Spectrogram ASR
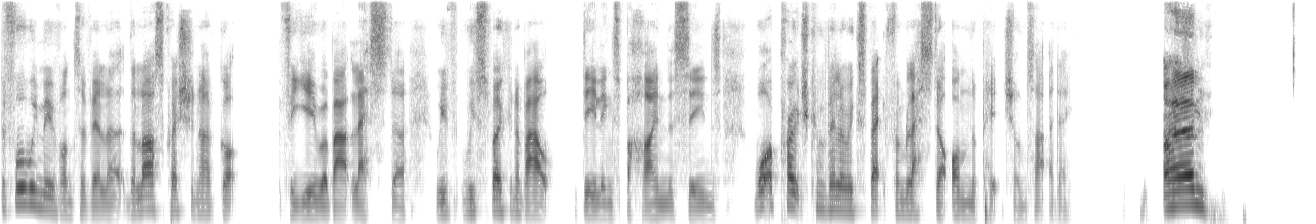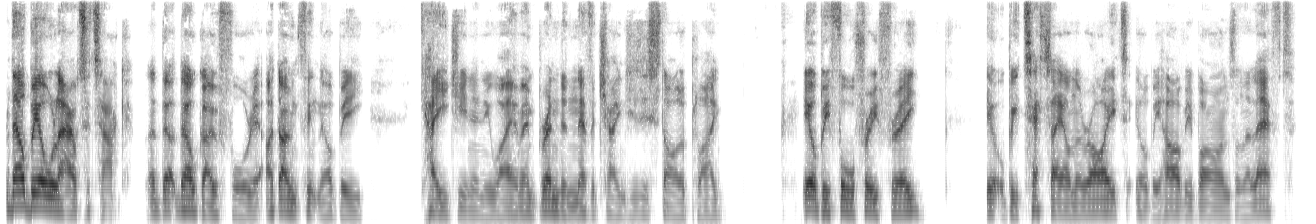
before we move on to Villa, the last question I've got for you about Leicester, we've we've spoken about dealings behind the scenes. What approach can Villa expect from Leicester on the pitch on Saturday? Um, they'll be all out attack. They'll, they'll go for it. I don't think they'll be cagey in any way. I mean, Brendan never changes his style of play. It'll be 4 3 3. It'll be Tete on the right. It'll be Harvey Barnes on the left.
